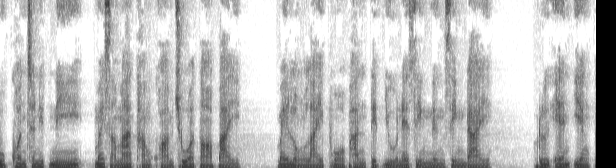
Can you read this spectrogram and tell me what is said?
บุคคลชนิดนี้ไม่สามารถทำความชั่วต่อไป ไม่หลงไหลโพพันติดอยู่ในสิ่งหนึ่งสิ่งใด หรือเอ็นเอียงไป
